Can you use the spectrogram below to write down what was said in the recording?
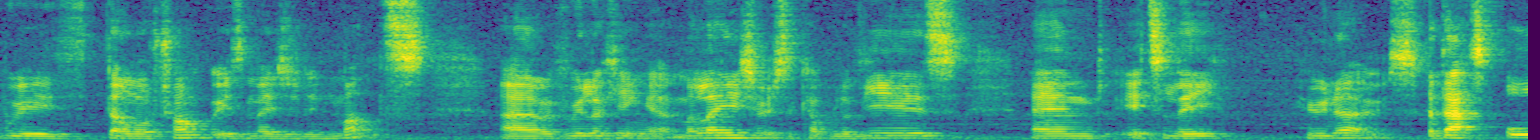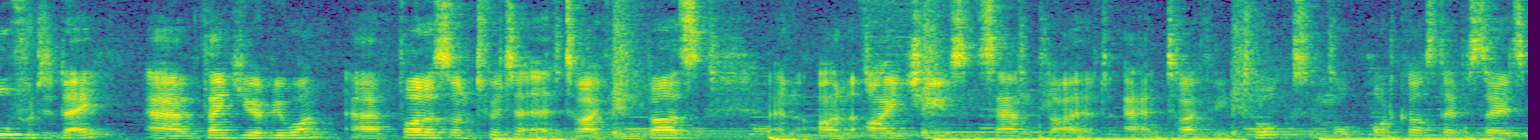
with Donald Trump is measured in months. Uh, if we're looking at Malaysia, it's a couple of years, and Italy, who knows? But that's all for today. Um, thank you, everyone. Uh, follow us on Twitter at Typhoon Buzz and on iTunes and SoundCloud at Typhoon Talks for more podcast episodes.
